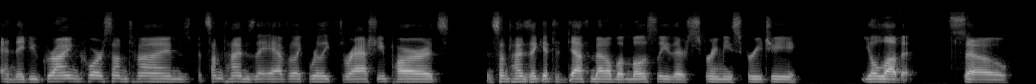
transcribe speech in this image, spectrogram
and they do grindcore sometimes, but sometimes they have like really thrashy parts, and sometimes they get to death metal, but mostly they're screamy, screechy. You'll love it. So,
